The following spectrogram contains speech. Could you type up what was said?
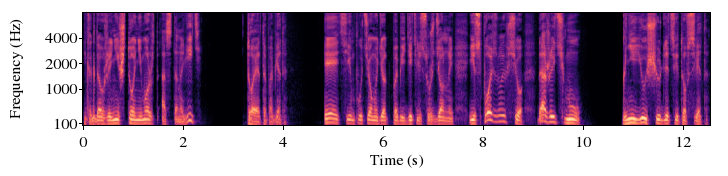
И когда уже ничто не может остановить, то это победа. Этим путем идет победитель сужденный, используя все, даже тьму, гниющую для цветов света.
